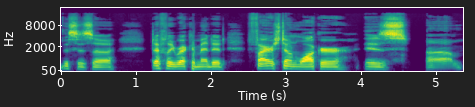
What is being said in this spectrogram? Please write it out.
This is uh definitely recommended. Firestone Walker is um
